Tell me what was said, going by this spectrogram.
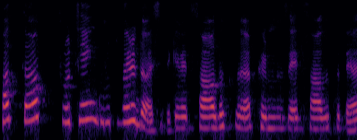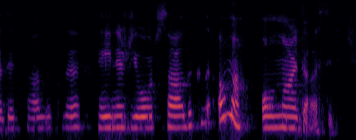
Hatta protein grupları da asidik. Evet sağlıklı, kırmızı et sağlıklı, beyaz et sağlıklı, peynir, yoğurt sağlıklı ama onlar da asidik.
